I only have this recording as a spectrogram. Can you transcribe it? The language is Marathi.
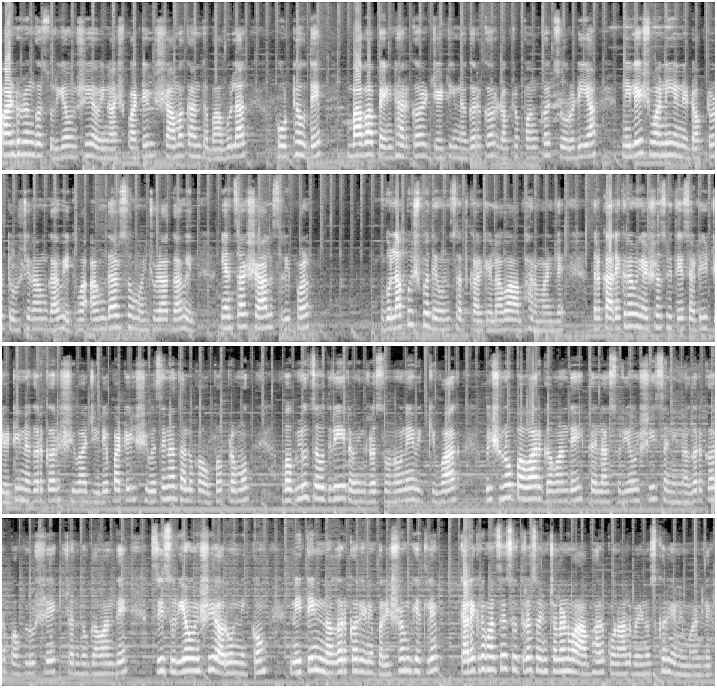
Pandurang Suryavanshi Avinash Patil Shyamkant Babulal Kothavade Baba Pendharkar J T Nagarkar doctor Pankaj Chordiya Nilesh Wani यांनी डॉक्टर तुळशीराम गावित व आमदार सौ मंजुळा गावित यांचा शाल श्रीफळ गुलाबपुष्प देऊन सत्कार केला व आभार मानले. तर कार्यक्रम यशस्वीतेसाठी जे टी नगरकर शिवा जिरे पाटील शिवसेना तालुका उपप्रमुख बबलू चौधरी रवींद्र सोनवणे विक्की वाघ विष्णू पवार गवांदे कैलास सूर्यवंशी सनी नगरकर बबलू शेख चंदू गवांदे श्री सूर्यवंशी अरुण निकम नितीन नगरकर यांनी परिश्रम घेतले. कार्यक्रमाचे सूत्रसंचालन व आभार कुणाल वेणुसकर यांनी मांडले.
